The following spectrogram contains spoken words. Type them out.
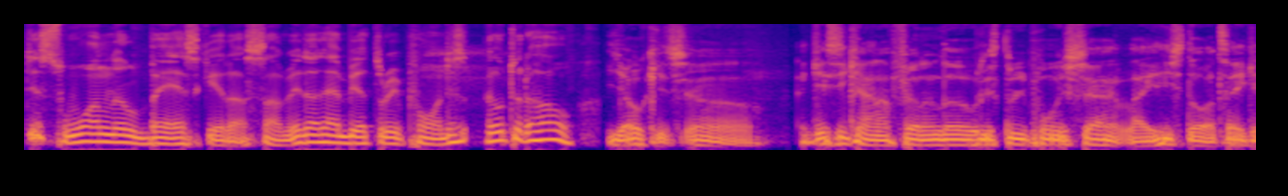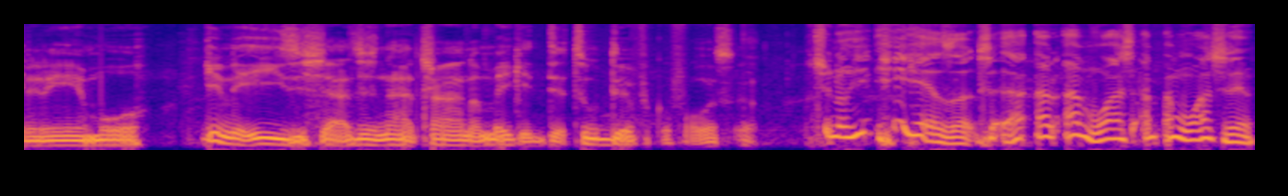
just one little basket or something. It doesn't have to be a three point. Just go to the hole. Jokic, uh, I guess he kind of fell in love with his three point shot. Like he started taking it in more, getting the easy shots, just not trying to make it too difficult for himself. But you know, he, he has a. I, I've watched. I'm watching him.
